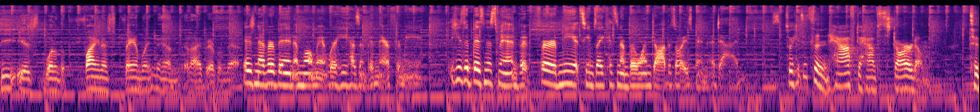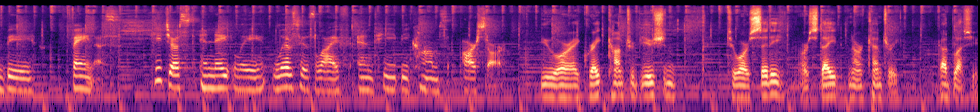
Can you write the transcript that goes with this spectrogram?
He is one of the finest family men that I've ever met. There's never been a moment where he hasn't been there for me. He's a businessman, but for me it seems like his number one job has always been a dad. So he doesn't have to have stardom to be famous. He just innately lives his life and he becomes our star. You are a great contribution to our city, our state, and our country. God bless you.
